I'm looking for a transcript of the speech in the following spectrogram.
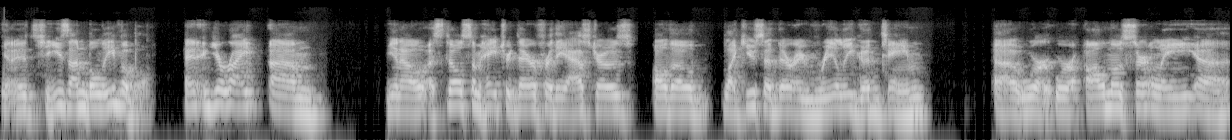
you know, it's he's unbelievable. And you're right. Um, you know, still some hatred there for the Astros, although, like you said, they're a really good team uh, we're we're almost certainly uh,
